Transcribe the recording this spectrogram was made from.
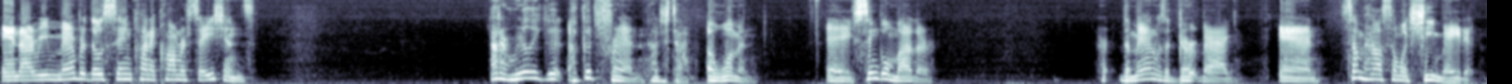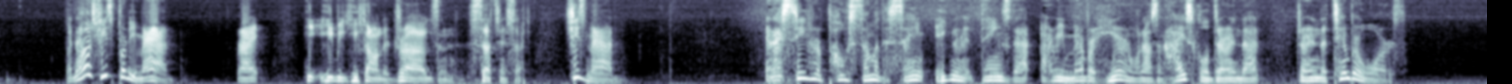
And I remember those same kind of conversations. Had a really good a good friend, I just had a woman, a single mother. Her, the man was a dirtbag and somehow someway she made it. But now she's pretty mad, right? He he he found the drugs and such and such. She's mad. And I see her post some of the same ignorant things that I remember hearing when I was in high school during that during the timber wars.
